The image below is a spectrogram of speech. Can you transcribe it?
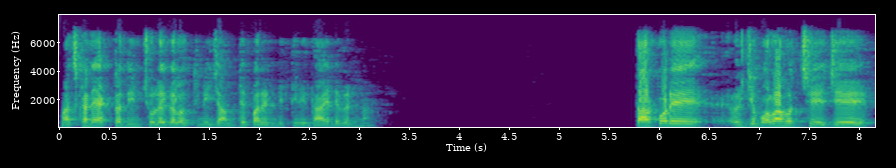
মাঝখানে একটা দিন চলে গেল, তিনি জানতে পারেননি, তিনি দায় নেবেন না। তারপরে ওই যে বলা হচ্ছে যে,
